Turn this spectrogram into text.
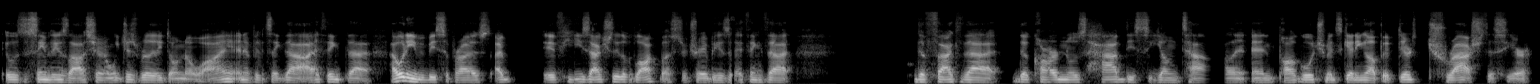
it was the same thing as last year, and we just really don't know why. And if it's like that, I think that I wouldn't even be surprised I if he's actually the blockbuster trade because I think that the fact that the Cardinals have this young talent and Paul Goldschmidt's getting up, if they're trash this year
